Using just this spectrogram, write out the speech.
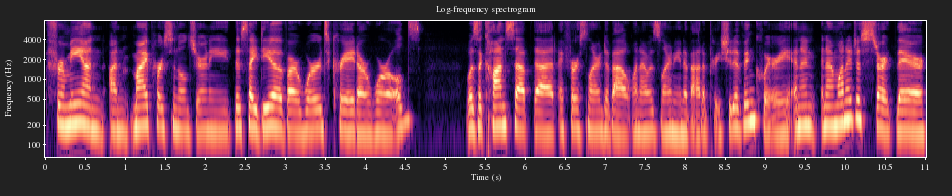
for me on on my personal journey, this idea of our words create our worlds was a concept that I first learned about when I was learning about appreciative inquiry. And and I want to just start there,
